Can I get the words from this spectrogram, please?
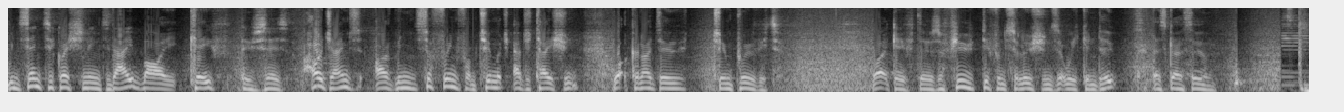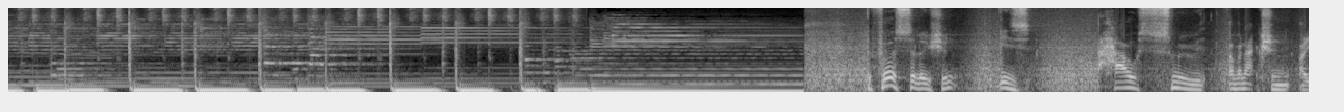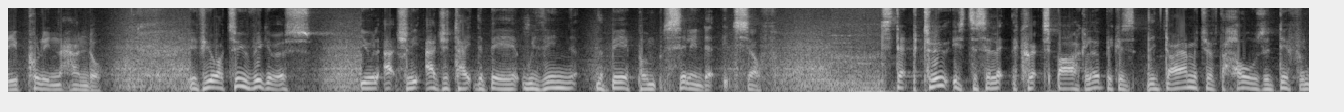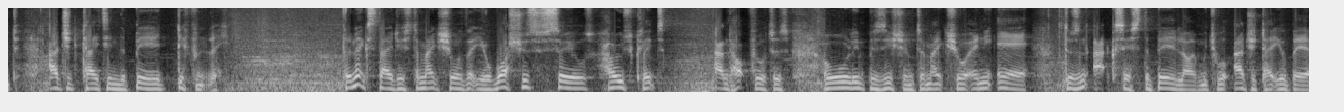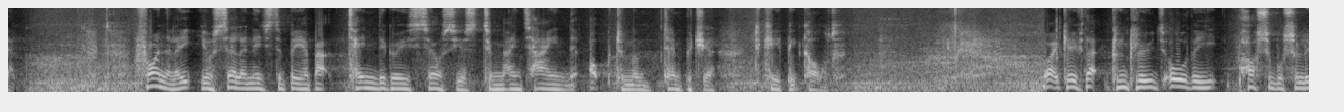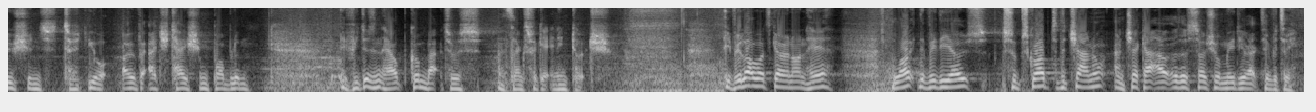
Been sent a question in today by Keith who says, Hi James, I've been suffering from too much agitation. What can I do to improve it? Right Keith, there's a few different solutions that we can do. Let's go through them. The first solution is how smooth of an action are you pulling the handle. If you are too vigorous, you will actually agitate the beer within the beer pump cylinder itself. Step two is to select the correct sparkler because the diameter of the holes are different, agitating the beer differently. The next stage is to make sure that your washers, seals, hose clips and hop filters are all in position to make sure any air doesn't access the beer line which will agitate your beer. Finally, your cellar needs to be about 10 degrees Celsius to maintain the optimum temperature to keep it cold. Right Keith, that concludes all the possible solutions to your over agitation problem. If it doesn't help, come back to us and thanks for getting in touch. If you like what's going on here, like the videos, subscribe to the channel and check out our other social media activity.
